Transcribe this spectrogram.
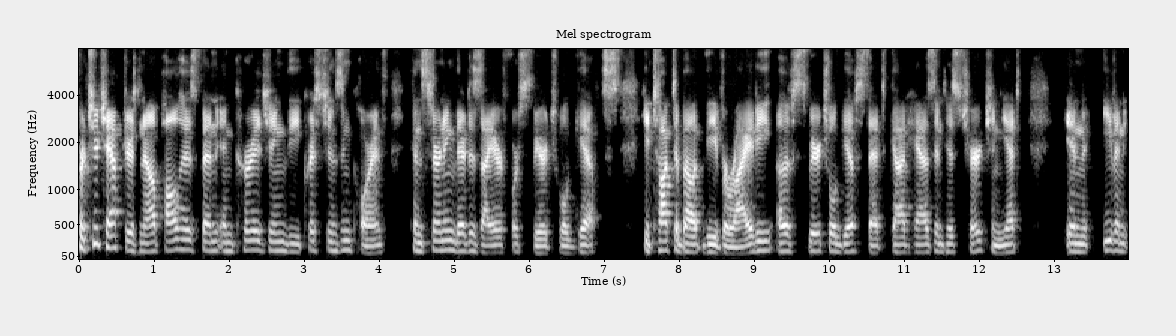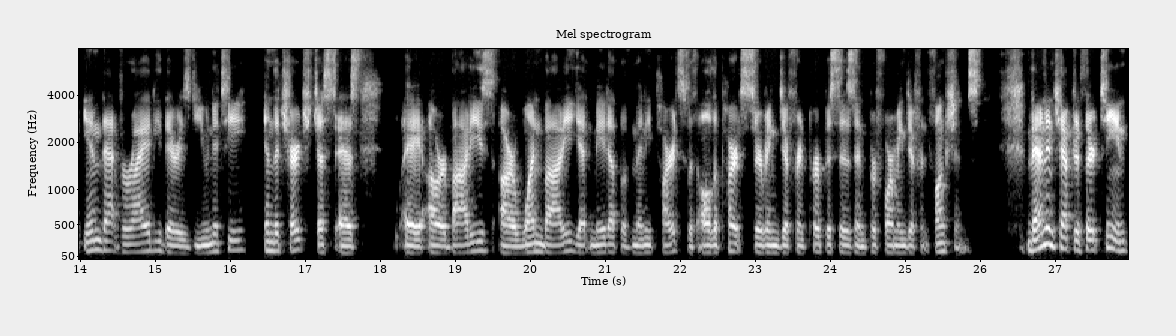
For two chapters now, Paul has been encouraging the Christians in Corinth concerning their desire for spiritual gifts. He talked about the variety of spiritual gifts that God has in his church, and yet in even in that variety there is unity in the church just as a, our bodies are one body yet made up of many parts with all the parts serving different purposes and performing different functions then in chapter 13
